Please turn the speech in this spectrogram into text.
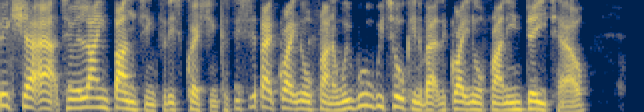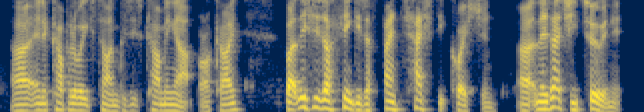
big shout out to Elaine Bunting for this question because this is about Great North Run, and we will be talking about the Great North Run in detail uh, in a couple of weeks' time because it's coming up. Okay, but this is, I think, is a fantastic question, uh, and there's actually two in it.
